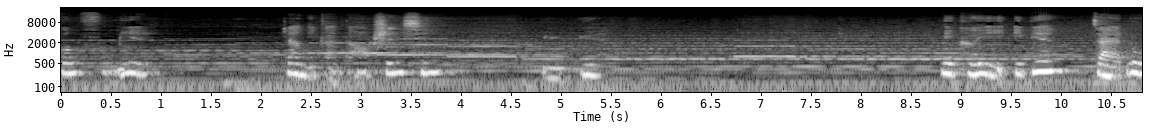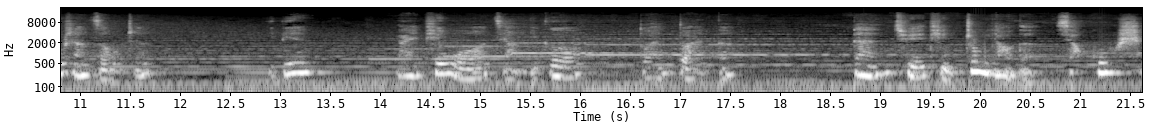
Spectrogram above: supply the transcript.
风拂面，让你感到身心愉悦。你可以一边在路上走着，一边来听我讲一个。短短的，但却挺重要的小故事。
